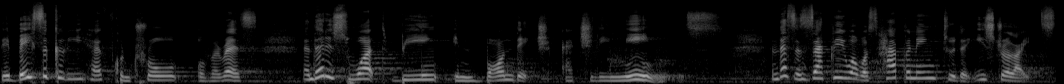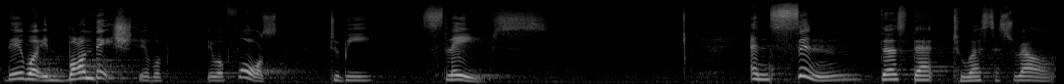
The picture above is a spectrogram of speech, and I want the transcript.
They basically have control over us. And that is what being in bondage actually means. And that's exactly what was happening to the Israelites. They were in bondage, they were, they were forced to be slaves. And sin does that to us as well.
